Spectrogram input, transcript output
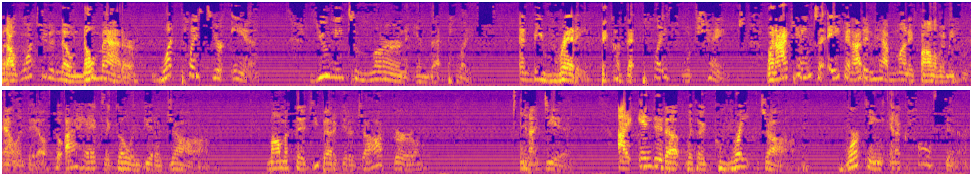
But I want you to know no matter what place you're in, you need to learn in that place and be ready because that place will change. When I came to Aiken, I didn't have money following me from Allendale, so I had to go and get a job. Mama said, You better get a job, girl. And I did. I ended up with a great job working in a call center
